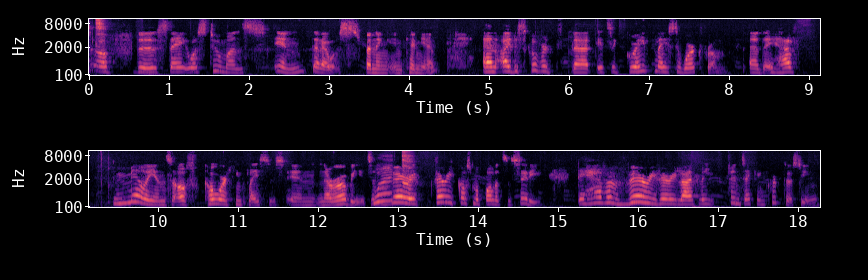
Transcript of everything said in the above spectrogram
What? of the stay, it was two months in that I was spending in Kenya. And I discovered that it's a great place to work from. And they have millions of co working places in Nairobi. It's a What? very, very cosmopolitan city. They have a very, very lively fintech and crypto scene.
